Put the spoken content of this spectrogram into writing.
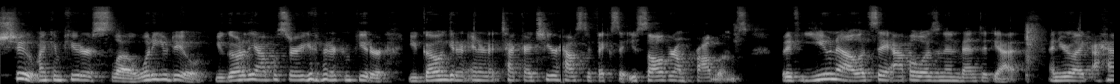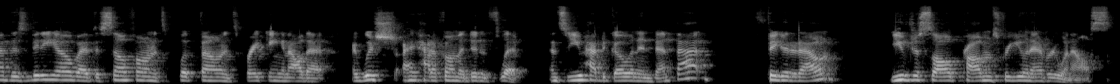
Shoot, my computer's slow. What do you do? You go to the Apple store, you get a better computer. You go and get an internet tech guy to your house to fix it. You solve your own problems. But if you know, let's say Apple wasn't invented yet, and you're like, I have this video, but I have this cell phone, it's a flip phone, it's breaking and all that. I wish I had a phone that didn't flip. And so you had to go and invent that, figured it out. You've just solved problems for you and everyone else.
